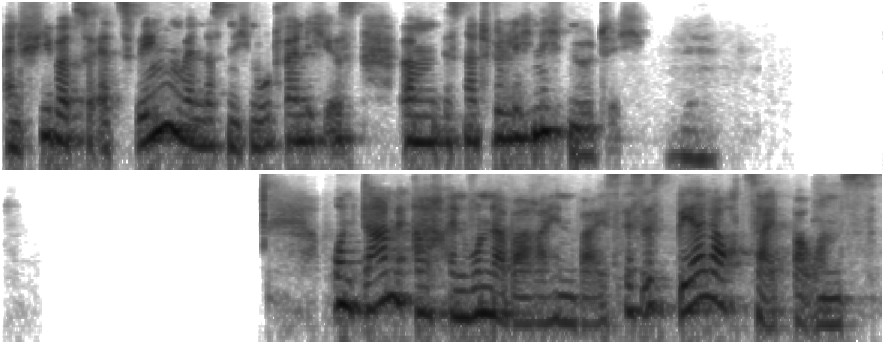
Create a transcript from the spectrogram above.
ein Fieber zu erzwingen, wenn das nicht notwendig ist, ist natürlich nicht nötig. Und dann, ach, ein wunderbarer Hinweis. Es ist Bärlauchzeit bei uns.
